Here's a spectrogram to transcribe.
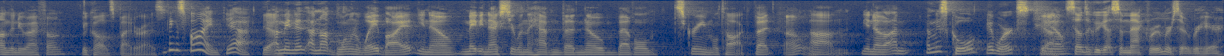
on the new iPhone? We call it spider eyes. I think it's fine. Yeah. Yeah. I mean, I'm not blown away by it. You know, maybe next year when they have the no bevel screen, we'll talk. But, oh. um, you know, I'm, I mean, it's cool. It works. Yeah. You know? Sounds like we got some Mac rumors over here.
